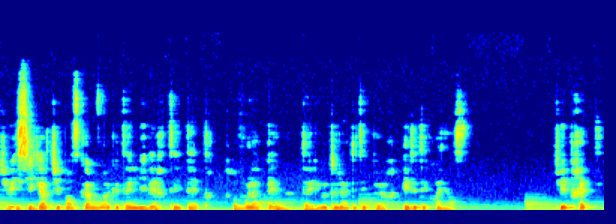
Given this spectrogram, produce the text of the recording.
Tu es ici car tu penses comme moi que ta liberté d'être vaut la peine d'aller au-delà de tes peurs et de tes croyances. Tu es prête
